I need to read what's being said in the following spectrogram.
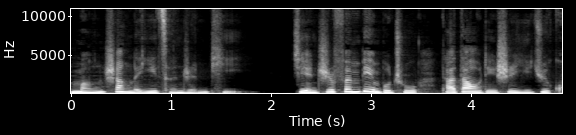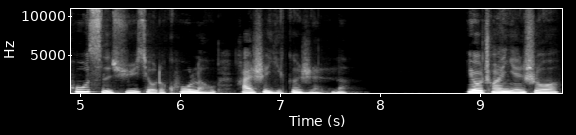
蒙上了一层人皮，简直分辨不出他到底是一具枯死许久的骷髅，还是一个人了。有传言说，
